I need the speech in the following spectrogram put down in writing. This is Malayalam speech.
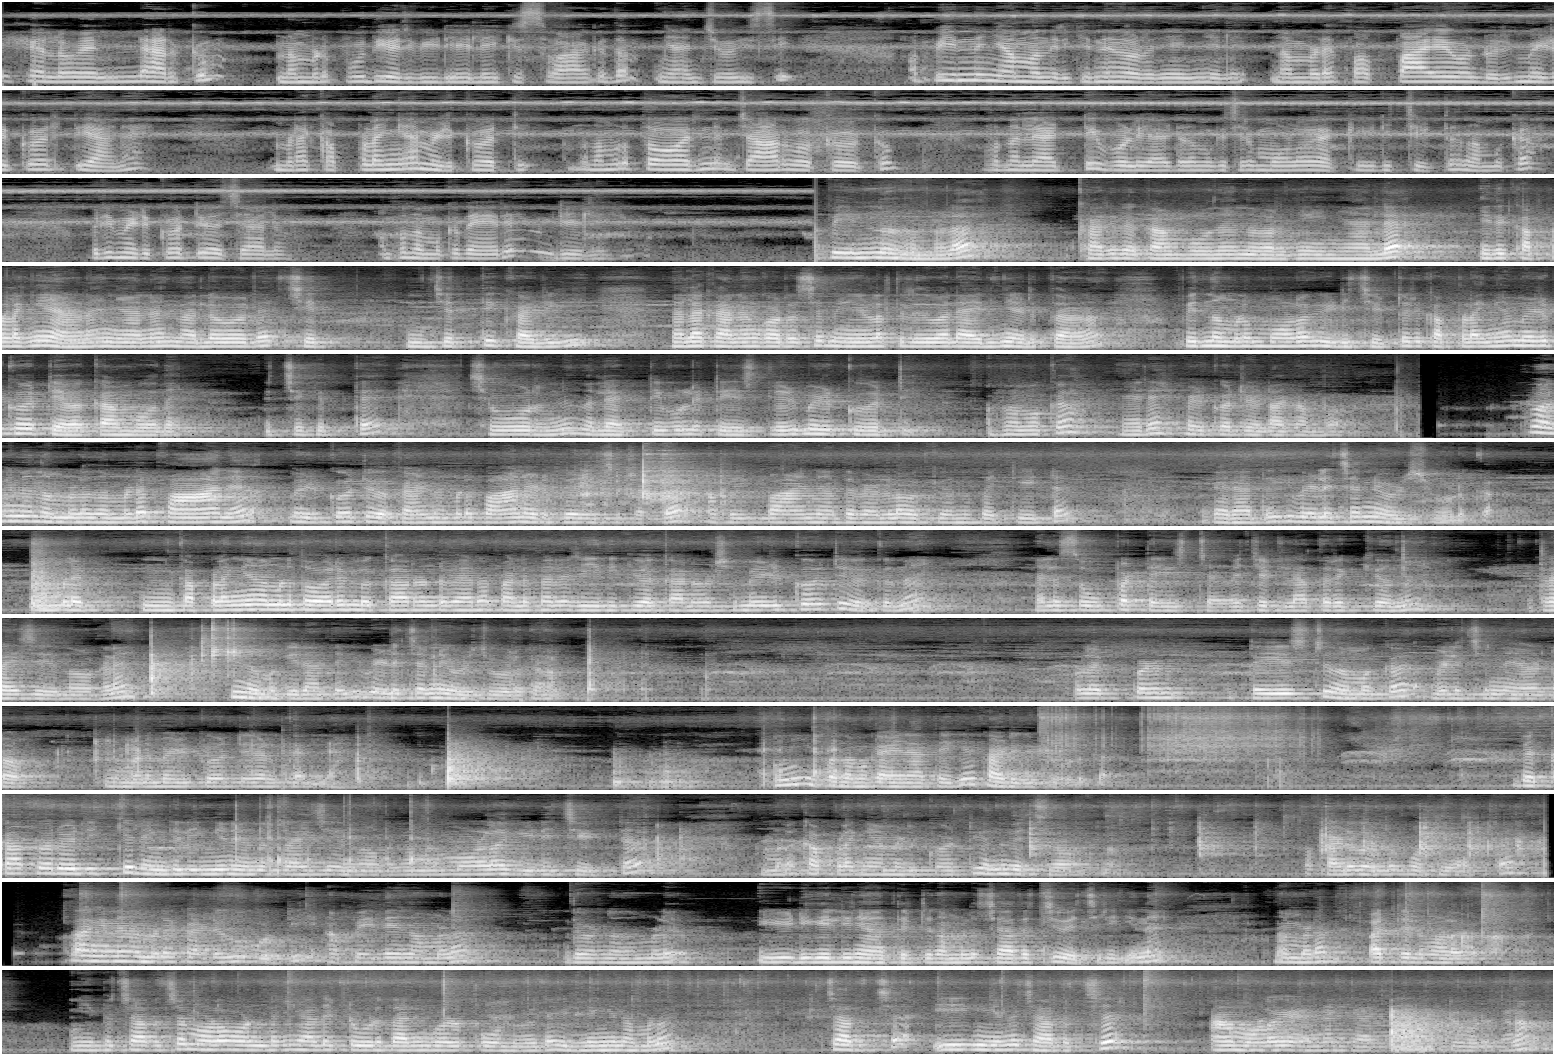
ഹായ് ഹലോ എല്ലാവർക്കും നമ്മുടെ പുതിയൊരു വീഡിയോയിലേക്ക് സ്വാഗതം. ഞാൻ ജോയിസി. അപ്പോൾ ഇന്ന് ഞാൻ വന്നിരിക്കുന്നതെന്ന് പറഞ്ഞു കഴിഞ്ഞാൽ നമ്മുടെ പപ്പായ കൊണ്ടൊരു മെഴുക്കുവരട്ടിയാണ്. നമ്മുടെ കപ്പളങ്ങ മെഴുക്കുവരട്ടി. അപ്പോൾ നമ്മൾ തോരനും ചാറും ഒക്കെ വെക്കും. അപ്പോൾ നല്ല അടിപൊളിയായിട്ട് നമുക്ക് ഇച്ചിരി മുളകൊക്കെ ഇടിച്ചിട്ട് നമുക്ക് ഒരു മെഴുക്കുവരട്ടി വെച്ചാലോ. അപ്പോൾ നമുക്ക് നേരെ വീഡിയോയിലേക്ക് അപ്പോൾ ഇന്ന് നമ്മൾ കറി വെക്കാൻ പോകുന്നതെന്ന് പറഞ്ഞു കഴിഞ്ഞാൽ ഇത് കപ്പളങ്ങയാണ്. ഞാൻ നല്ലപോലെ ചെത്തി കഴുകി നല്ല കനം കുറച്ച് നീളത്തിൽ ഇതുപോലെ അരിഞ്ഞെടുത്താണ്. അപ്പോൾ ഇത് നമ്മൾ മുളക് ഇടിച്ചിട്ട് ഒരു കപ്പളങ്ങ മെഴുക്കുവരട്ടി വെക്കാൻ പോകുന്നത് ഉച്ചക്കത്തെ ചോറിന് നല്ല അടിപൊളി ടേസ്റ്റിലൊരു മെഴുക്കുവരട്ടി. അപ്പോൾ നമുക്ക് നേരെ മെഴുക്കുവരട്ടി ഉണ്ടാക്കാൻ പോകാം അപ്പോൾ അങ്ങനെ നമ്മൾ നമ്മുടെ പാന് മെഴുക്കുവരട്ടി വെക്കാൻ നമ്മുടെ പാൻ എടുത്ത് വെച്ചിട്ടുണ്ട്. അപ്പോൾ ഈ പാനിനകത്ത് വെള്ളമൊക്കെ ഒന്ന് പറ്റിയിട്ട് അതിനകത്തേക്ക് വെളിച്ചെണ്ണ ഒഴിച്ചു കൊടുക്കാം. നമ്മൾ കപ്പളങ്ങ നമ്മൾ തോരൻ വെക്കാറുണ്ട്. വേറെ പല പല രീതിക്ക് വെക്കാറുണ്ട്. പക്ഷേ മെഴുക്കുവരട്ടി വെക്കുന്നത് നല്ല സൂപ്പർ ടേസ്റ്റാണ് വെച്ചിട്ടില്ലാത്തവരൊക്കെ ഒന്ന് ട്രൈ ചെയ്ത് നോക്കണേ. ഇനി നമുക്ക് ഇതിനകത്തേക്ക് വെളിച്ചെണ്ണ ഒഴിച്ചു കൊടുക്കണം. എപ്പോഴും ടേസ്റ്റ് നമുക്ക് വെളിച്ചെണ്ണയാണ് കേട്ടോ. നമ്മുടെ മെഴുക്കുവരട്ടികൾക്കല്ല ഇനി ഇപ്പോൾ നമുക്ക് അതിനകത്തേക്ക് കടുകിട്ട് കൊടുക്കാം. വെക്കാത്തവരൊരിക്കലെങ്കിലും ഇങ്ങനെ ഒന്ന് ട്രൈ ചെയ്ത് നോക്കണം. നമ്മൾ മുളക് ഇടിച്ചിട്ട് നമ്മൾ കപ്പളങ്ങ മെഴുക്കോട്ടി ഒന്ന് വെച്ച് നോക്കണം. അപ്പോൾ കടുക് ഒന്ന് പൊട്ടി വരട്ടെ. അപ്പോൾ അങ്ങനെ നമ്മുടെ കടുക് പൊട്ടി. അപ്പോൾ ഇതേ നമ്മൾ ഇതുകൊണ്ട് നമ്മൾ ഇടികല്ലിനകത്തിട്ട് നമ്മൾ ചതച്ച് വെച്ചിരിക്കുന്ന നമ്മുടെ വറ്റൽമുളക്. ഇനിയിപ്പോൾ ചതച്ച മുളക് ഉണ്ടെങ്കിൽ അതിട്ട് കൊടുത്താലും കുഴപ്പമൊന്നുമില്ല. ഇല്ലെങ്കിൽ നമ്മൾ ചതച്ച് ഈ ഇങ്ങനെ ചതച്ച് ആ മുളക് എണ്ണയ്ക്കകത്ത് ഇട്ട് കൊടുക്കണം.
